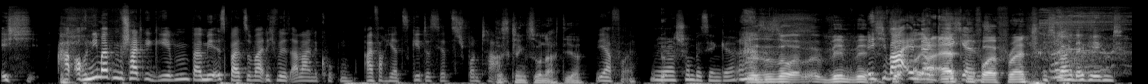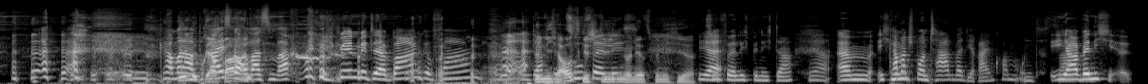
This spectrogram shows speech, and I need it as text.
ich habe auch niemandem Bescheid gegeben, bei mir ist bald soweit, ich will jetzt alleine gucken. Einfach jetzt, geht es jetzt spontan. Das klingt so nach dir. ja, voll. Ja, schon ein bisschen, gell? Das ist so, wem, wem, Ich war so, in der asking Gegend. for a friend. Ich war in der Gegend. Kann man bin am mit der Preis noch was machen? Ich bin mit der Bahn gefahren äh, und Bin ich ausgestiegen und jetzt bin ich hier. Ja. zufällig bin ich da. ja. Ähm, ich Kann man spontan bei dir reinkommen und sagen, ja, wenn ich äh,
